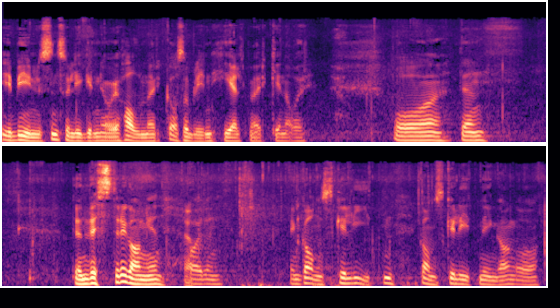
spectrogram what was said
i, begynnelsen så ligger den jo i halvmørke, og så blir den helt mørk innover. Og den, den vestre gangen ja. har en, en, ganske liten, ganske liten inngang og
